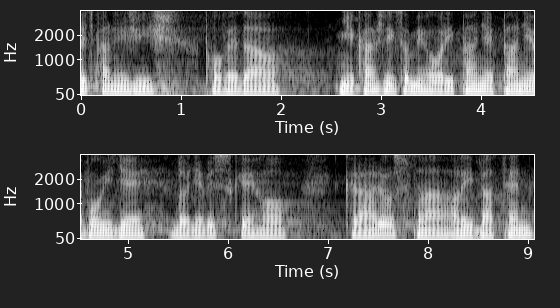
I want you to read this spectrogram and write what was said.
Veď Pán Ježiš povedal, nie každý, kto mi hovorí, Pane, Pane, vojde do nebeského kráľovstva, ale iba ten,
